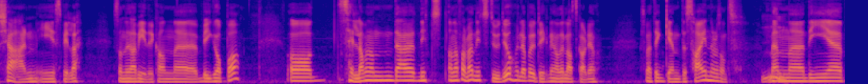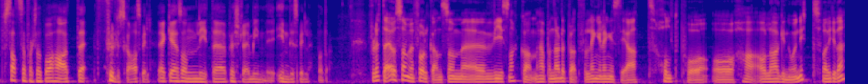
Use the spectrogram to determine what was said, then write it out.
kjernen i spillet. Som de da videre kan eh, bygge opp på. Og selv om han, det er nytt, han har formet et nytt studio i løpet av utviklingen av The Last Guardian, som heter Gen Design eller noe sånt. Men eh, de eh, satser fortsatt på å ha et fullskala spill. Det er ikke sånn lite pusle-indiespill. indie-spill. på en måte. For dette er jo samme folkene som eh, vi snakka om her på Nerdeprat for lenge lenge siden, at holdt på å, ha, å lage noe nytt, var det ikke det?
